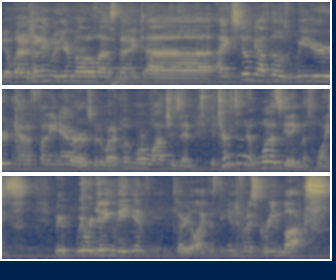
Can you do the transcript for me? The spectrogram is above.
yeah, when I was running with your model last night, uh, I still got those weird, kind of funny errors, but when I put more watches in, it turns out it was getting the points. We, we were getting the, in, Claire, you like this, the infamous green box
